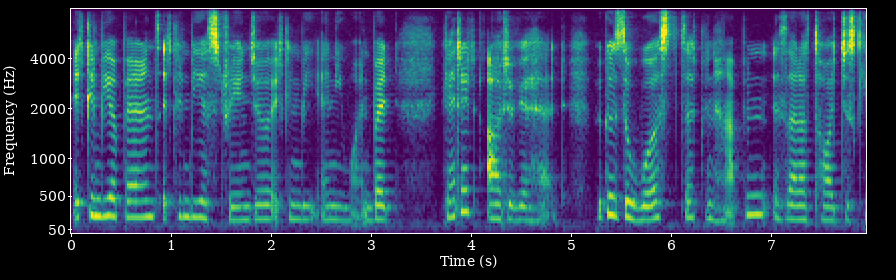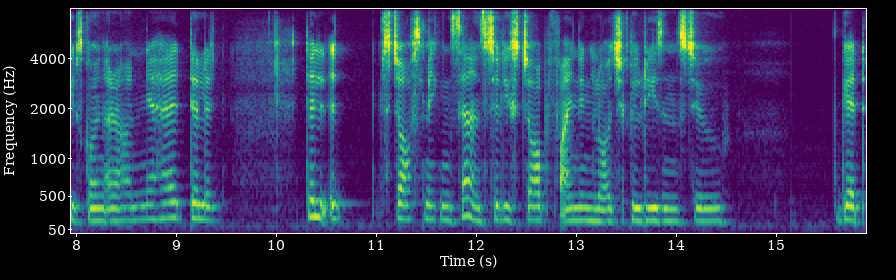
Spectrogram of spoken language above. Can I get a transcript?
It can be your parents, it can be a stranger, it can be anyone. But get it out of your head because the worst that can happen is that a thought just keeps going around in your head till it till it stops making sense till you stop finding logical reasons to get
